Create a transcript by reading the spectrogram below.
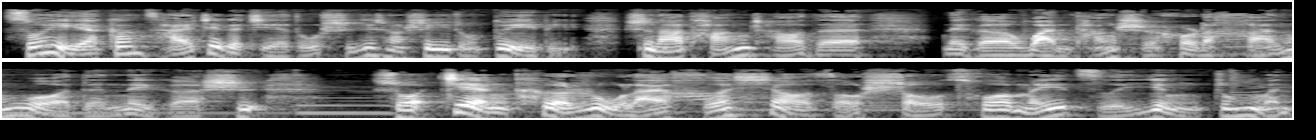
所以啊，刚才这个解读实际上是一种对比，是拿唐朝的那个晚唐时候的韩沃的那个诗，说见客入来何笑走，手搓梅子应中门。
